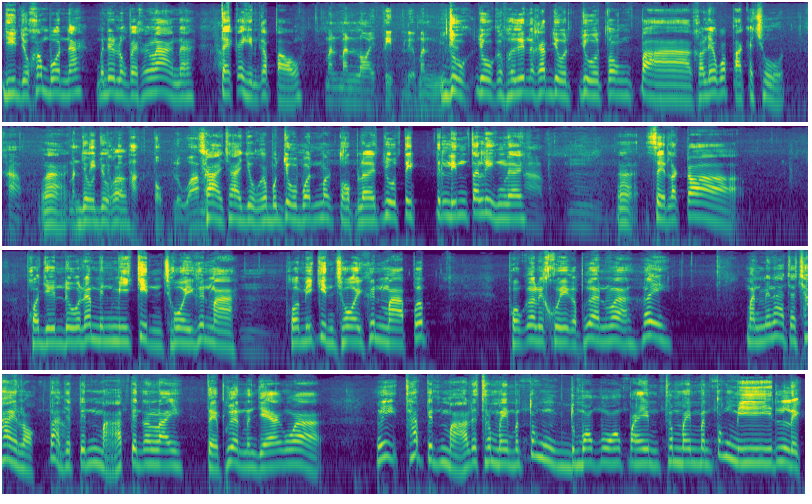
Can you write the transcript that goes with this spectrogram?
ยืนอยู่ข้างบนนะไม่ได้ลงไปข้างล่างนะ แต่ก็เห็นกระเป๋า มันมันลอยติดหรือมันมีอยู่อยู่กับพื้นนะครับ อยู่อยู่ตรงป่าเขาเรียกว่าป่ากระฉูดครับอ่ามันอยู่ติดอยู่กับกับผักตบหรือว่ามันใช่ใช่อยู่กับบนอยู่บนมักตบเลย อยู่ติดริมตลิ่งเลยครับอืมอ่าเสร็จแล้วก็ พอยืนดูแล้วมันมีกลิ่นโชยขึ้นมาอืมพอมีกลิ่นโชยขึ้นมาปุ๊บผมก็เลยคุยกับเพื่อนว่า เฮ้ย มันไม่น่าจะใช่หรอกน่าจะเป็นหมาเป็นอะไร แต่เพื่อนมันแย้งว่า เฮ้ยถ้าเป็นหมาแล้วทำไมมันต้องมองมองไปทำไมมันต้องมีเหล็ก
